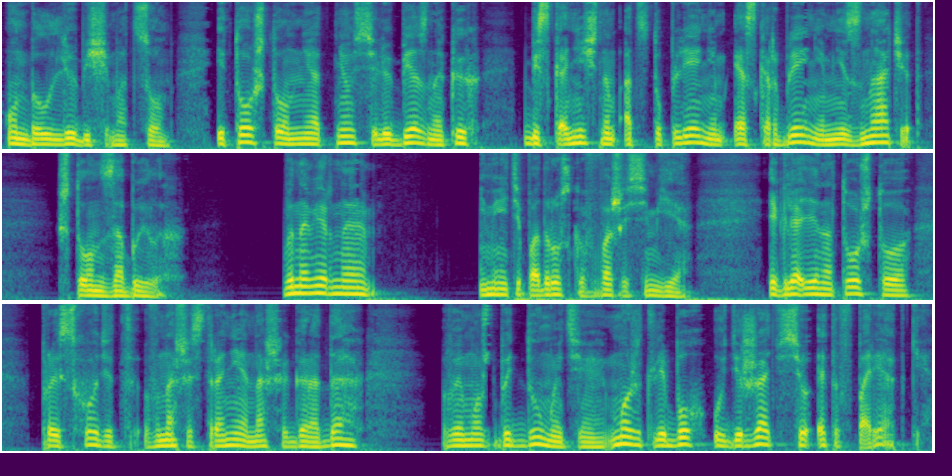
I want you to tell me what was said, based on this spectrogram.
Он был любящим отцом, и то, что он не отнесся любезно к их бесконечным отступлениям и оскорблениям, не значит, что он забыл их. Вы, наверное, имеете подростков в вашей семье, и глядя на то, что происходит в нашей стране, наших городах, вы, может быть, думаете, может ли Бог удержать все это в порядке.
